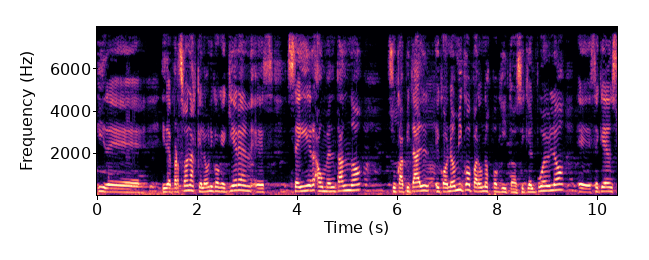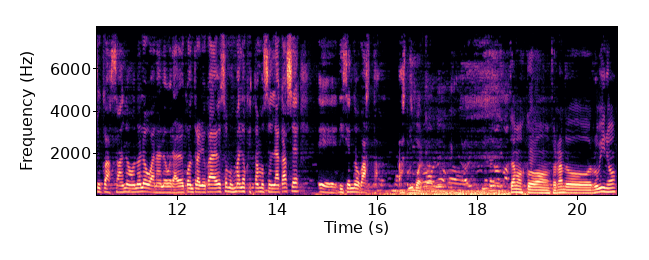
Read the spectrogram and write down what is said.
y de, y de personas que lo único que quieren es seguir aumentando su capital económico para unos poquitos y que el pueblo eh, se quede en su casa. No, no lo van a lograr. Al contrario, cada vez somos más los que estamos en la calle eh, diciendo basta, basta. Estamos con Fernando Rubino.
